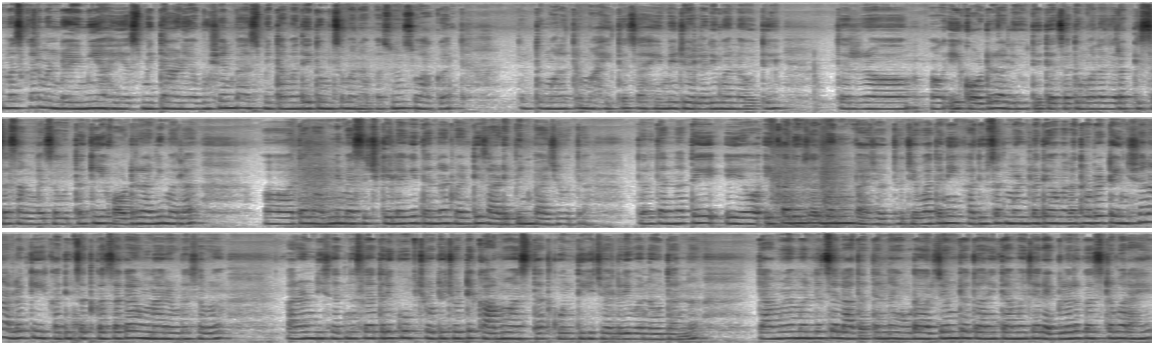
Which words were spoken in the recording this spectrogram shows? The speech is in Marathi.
नमस्कार मंडळी मी आहे अस्मिता आणि आभूषण बाय अस्मितामध्ये तुमचं मनापासून स्वागत. तर तुम्हाला तर माहीतच आहे मी ज्वेलरी बनवते. तर एक ऑर्डर आली होती त्याचा तुम्हाला जरा किस्सा सांगायचा होता की एक ऑर्डर आली मला. त्या मॅमने मेसेज केला की त्यांना ट्वेंटी साडीपिन पाहिजे होत्या. तर त्यांना ते ए एका दिवसात बनवून पाहिजे होतं. जेव्हा त्यांनी एका दिवसात म्हटलं तेव्हा मला थोडं टेन्शन आलं की एका दिवसात कसं काय होणार एवढं सगळं. कारण दिसत नसल्या तरी खूप छोटे छोटे कामं असतात कोणतीही ज्वेलरी बनवताना. त्यामुळे म्हणलं चला आता त्यांना एवढं अर्जंट होतं आणि त्या माझ्या रेग्युलर कस्टमर आहेत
